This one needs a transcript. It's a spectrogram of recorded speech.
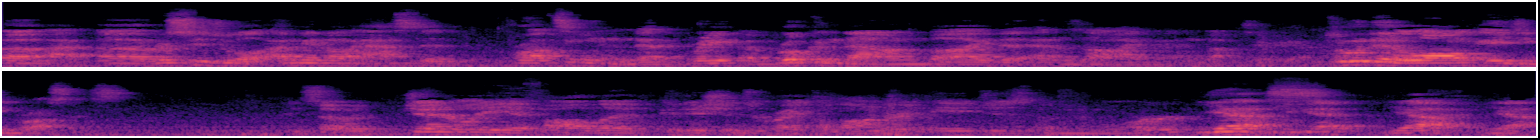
uh, uh, residual amino acid protein that break uh, broken down by the enzyme and bacteria through the long aging process. And so generally, if all the conditions are right, the longer it ages, the more Yes. you get. Yeah, yeah.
